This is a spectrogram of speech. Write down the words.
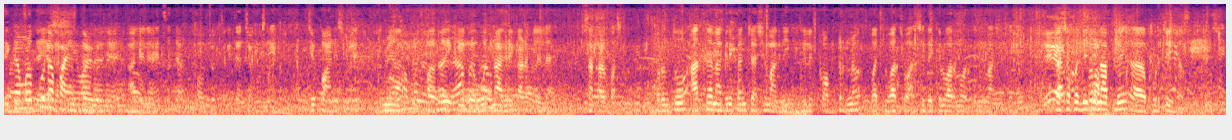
त्यामुळे पुन्हा पाणी वाढलं. आलेले आहेत सध्या आपण पाहू शकतो की त्यांच्यामध्ये जे पाणी सोडले आपण पाहतोय की नव्वद नागरिक अडकलेले आहेत सकाळपासून. परंतु आतल्या नागरिकांची अशी मागणी की हेलिकॉप्टरनं बच वाचवा. अशी देखील वारंवार त्यांनी मागणी केली. अशा पद्धतीने आपले अ, पुढचे हे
